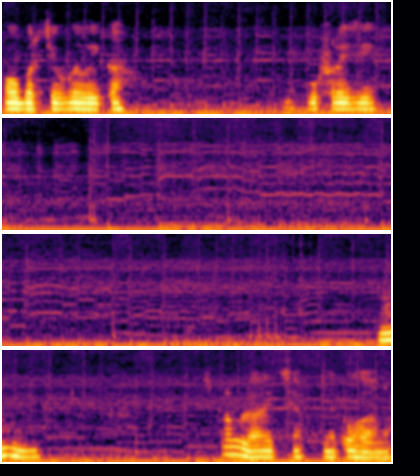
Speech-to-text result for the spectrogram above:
обертів велика у фрезі. Справляється непогано.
